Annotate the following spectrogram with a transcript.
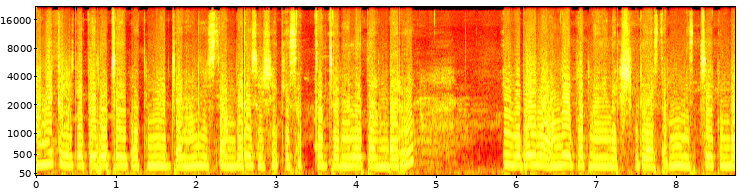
ఆనేకల్కి ఆ జనాలు చూస్తే అంబరి సుషికి చక్కగా జనాలు అయితే ఉండారు. ఈ వీడియో లాంగ్ అయిపోతున్నాయి. నెక్స్ట్ వీడియో వేస్తాను మిస్ చేయకుండా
